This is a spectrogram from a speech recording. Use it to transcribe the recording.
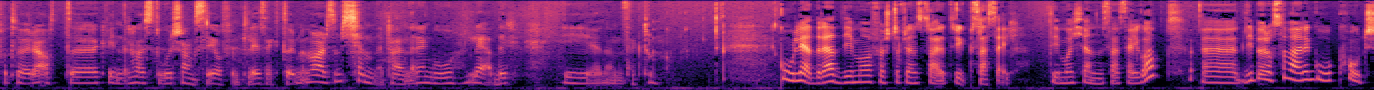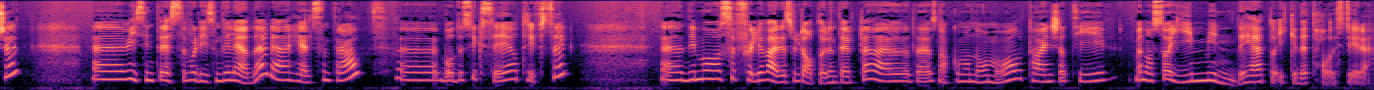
fått høre at eh, kvinner har stor sjanse i offentlig sektor. Men hva er det som kjennetegner en god leder i denne sektoren? Gode ledere de må først og fremst være trygge på seg selv. De må kjenne seg selv godt. Eh, de bør også være gode coacher. Eh, vise interesse for de som de leder, det er helt sentralt. Eh, både suksess og trivsel. Eh, de må selvfølgelig være resultatorienterte. Det er, jo, det er jo snakk om å nå mål, ta initiativ, men også gi myndighet og ikke detaljstyre.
